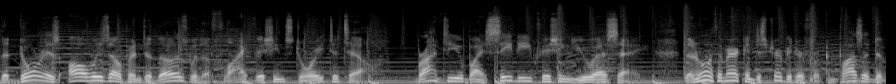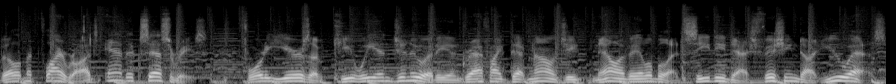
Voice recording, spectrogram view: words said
the door is always open to those with a fly fishing story to tell. Brought to you by CD Fishing USA, the North American distributor for composite development fly rods and accessories. 40 years of Kiwi ingenuity and graphite technology now available at cd-fishing.us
